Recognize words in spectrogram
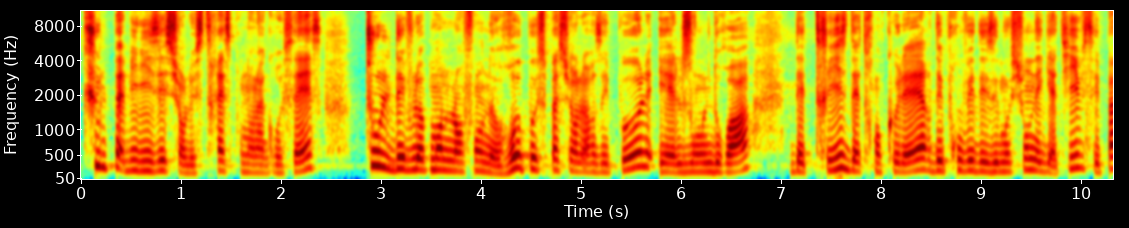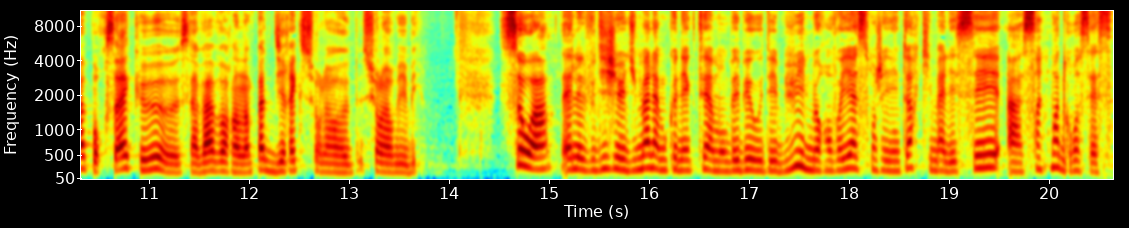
culpabiliser sur le stress pendant la grossesse. Tout le développement de l'enfant ne repose pas sur leurs épaules et elles ont le droit d'être tristes, d'être en colère, d'éprouver des émotions négatives. C'est pas pour ça que euh, ça va avoir un impact direct sur leur, sur leur bébé. Soa, elle, elle vous dit J'ai eu du mal à me connecter à mon bébé au début. Il me renvoyait à son géniteur qui m'a laissé à 5 mois de grossesse.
